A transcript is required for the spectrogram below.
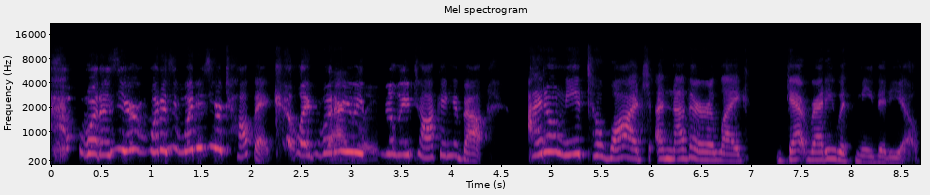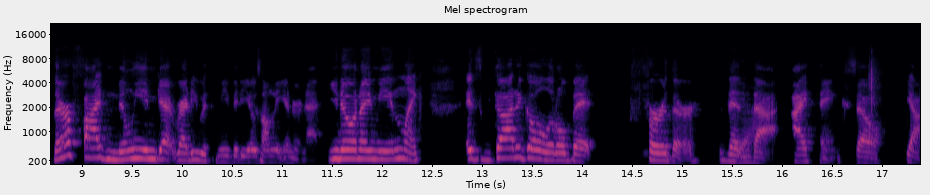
what is your what is what is your topic? Like what exactly. are you really talking about? I don't need to watch another like get ready with me video. There are 5 million get ready with me videos on the internet. You know what I mean? Like it's got to go a little bit further than yeah. that, I think. So, yeah,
